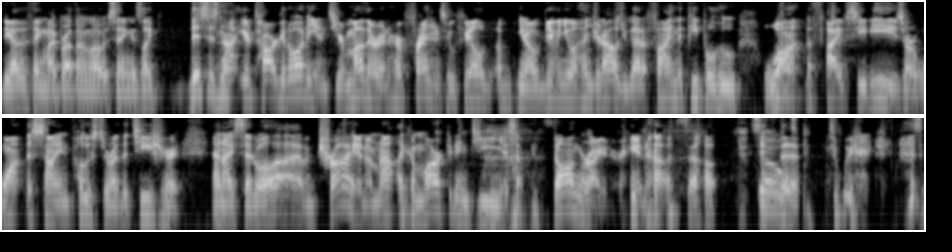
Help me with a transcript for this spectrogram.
the other thing my brother-in-law was saying is like this is not your target audience, your mother and her friends who feel, uh, you know, giving you a hundred dollars. You got to find the people who want the five CDs or want the signed poster or the T-shirt. And I said, well, I'm trying. I'm not like a marketing genius. I'm a songwriter, you know. So, so it's, uh, it's weird.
